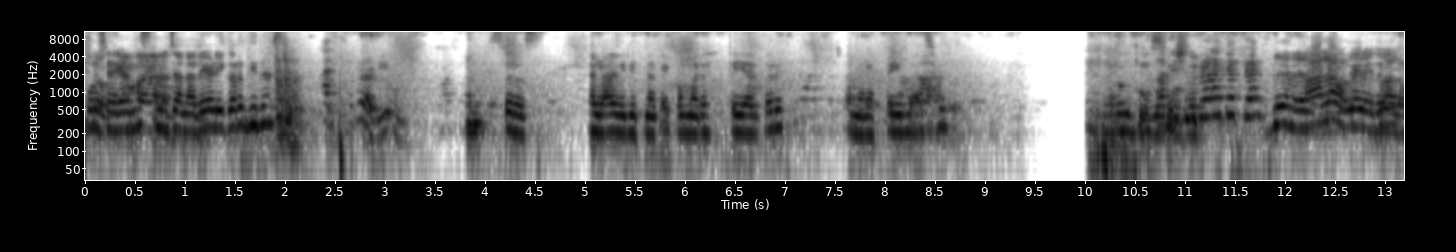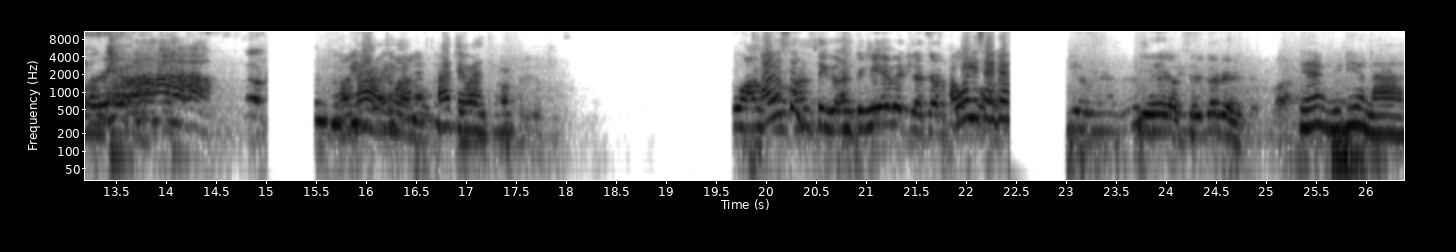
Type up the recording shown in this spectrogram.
પૂછાય મસ્ત મજાના. રેડી કરી દીધા? સરસ. હાલ આવી રીતના કંઈક અમારે તૈયાર કરે. અમારા ફૈબા છે. દો હાલો હા વાંધો ઓલી સાઈડ વિડિયો ના.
